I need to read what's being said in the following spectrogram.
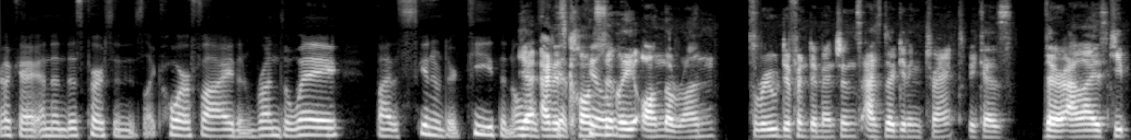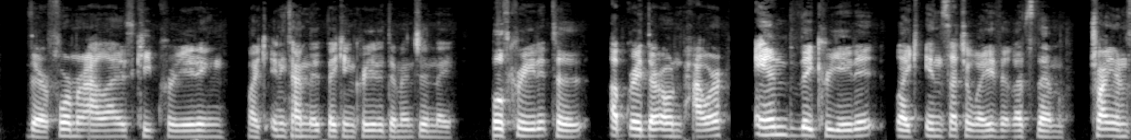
Okay, and then this person is like horrified and runs away by the skin of their teeth and yeah, and is gets killed. constantly on the run through different dimensions as they're getting tracked because their allies keep their former allies keep creating like anytime that they can create a dimension they both create it to upgrade their own power and they create it like in such a way that lets them try and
